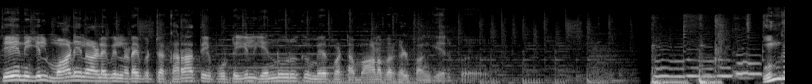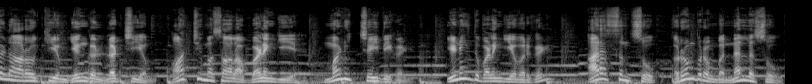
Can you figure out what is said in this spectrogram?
தேனியில் மாநில அளவில் நடைபெற்ற கராத்தே போட்டியில் எண்ணூறுக்கும் மேற்பட்ட மாணவர்கள் பங்கேற்பு. உங்கள் ஆரோக்கியம் எங்கள் லட்சியம் ஆட்சி மசாலா வழங்கிய மணி செய்திகள். இணைந்து வழங்கியவர்கள் அரசன் சோப் ரொம்ப ரொம்ப நல்ல சோப்.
